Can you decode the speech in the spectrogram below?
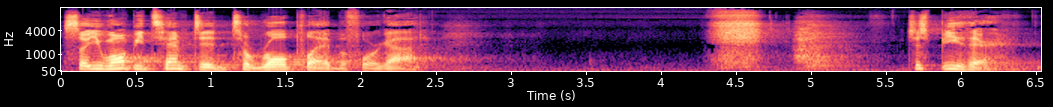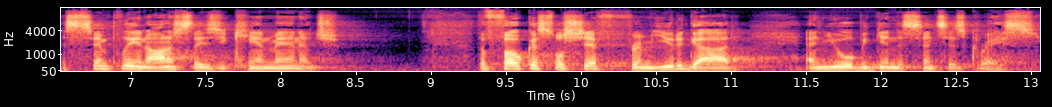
so you won't be tempted to role play before God. Just be there as simply and honestly as you can manage. The focus will shift from you to God and you will begin to sense His grace.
